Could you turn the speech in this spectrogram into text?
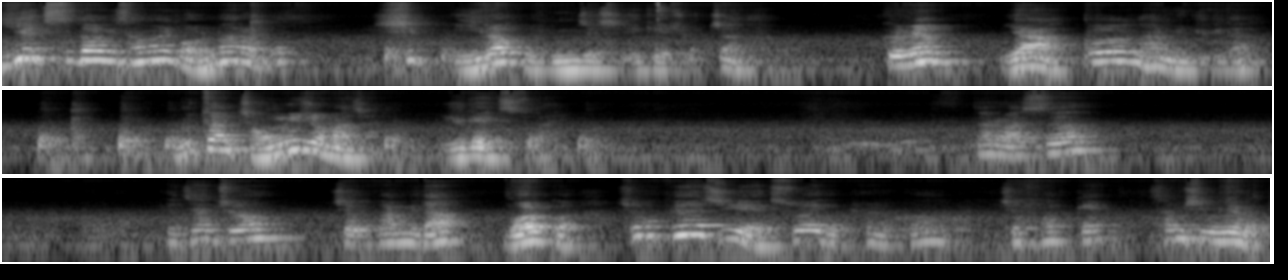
2x 더하기 3y가 얼마라고? 12라고 문제에서 얘기해 줬잖아. 그러면 야, 뿐 하면 6이다. 루트 한 정리 좀 하자. 6xy. 따라왔어? 괜찮죠? 제곱합니다. 뭐 할 거야? 제곱해야지. xy가 필요하니까. 제곱할게. 36.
